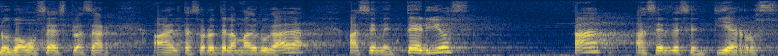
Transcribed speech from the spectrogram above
Nos vamos a desplazar a altas horas de la madrugada a cementerios a hacer desentierros,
